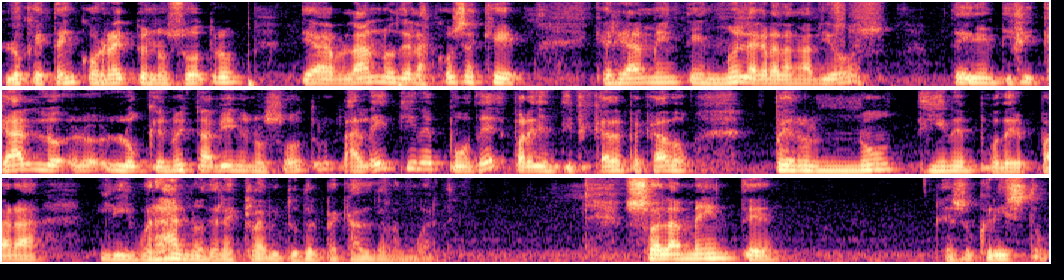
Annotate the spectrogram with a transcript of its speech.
lo que está incorrecto en nosotros, de hablarnos de las cosas que, que realmente no le agradan a Dios, de identificar lo, lo- que no está bien en nosotros. La ley tiene poder para identificar el pecado, pero no tiene poder para librarnos de la esclavitud del pecado y de la muerte. Solamente Jesucristo,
